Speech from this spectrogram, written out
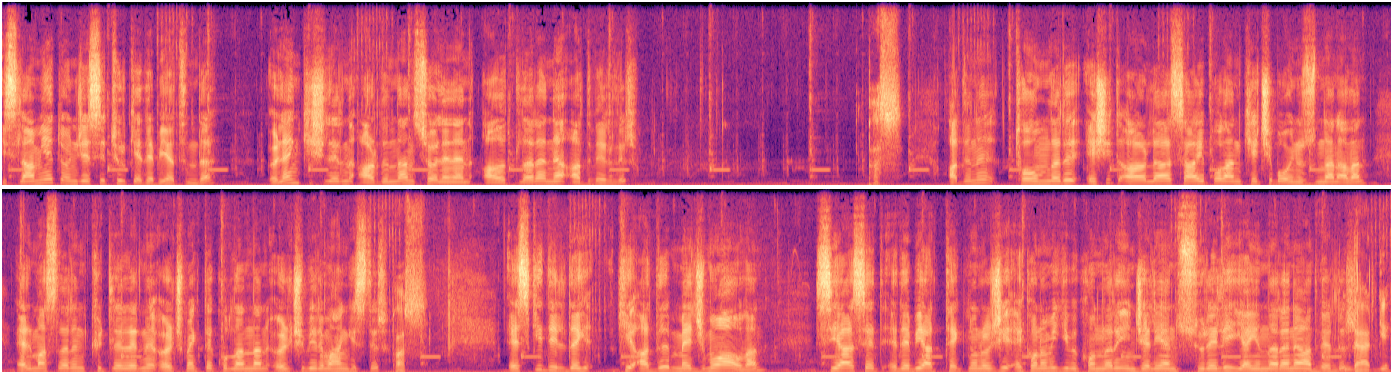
İslamiyet öncesi Türk edebiyatında ölen kişilerin ardından söylenen ağıtlara ne ad verilir? Pas. Adını tohumları eşit ağırlığa sahip olan keçi boynuzundan alan elmasların kütlelerini ölçmekte kullanılan ölçü birimi hangisidir? Pas. Eski dildeki adı mecmua olan siyaset, edebiyat, teknoloji, ekonomi gibi konuları inceleyen süreli yayınlara ne ad verilir? Dergi.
